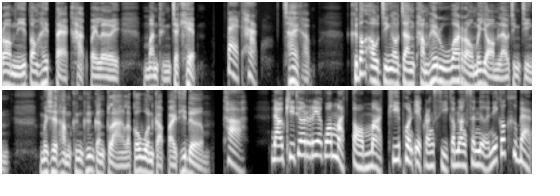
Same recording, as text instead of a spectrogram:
รอบนี้ต้องให้แตกหักไปเลย มันถึงจะเข็ด แตกหัก ใช่ครับ คือต้องเอาจริงเอาจังทำให้รู้ว่าเราไม่ยอมแล้วจริง ๆ ไม่ใช่ทำครึ่งครึ่งๆกลางๆ แล้วก็วนกลับไปที่เดิม ค่ะ แนวคิดที่เรียกว่าหมัดต่อหมัดที่พลเอกรังสีกำลังเสนอนี่ก็คือแบบ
